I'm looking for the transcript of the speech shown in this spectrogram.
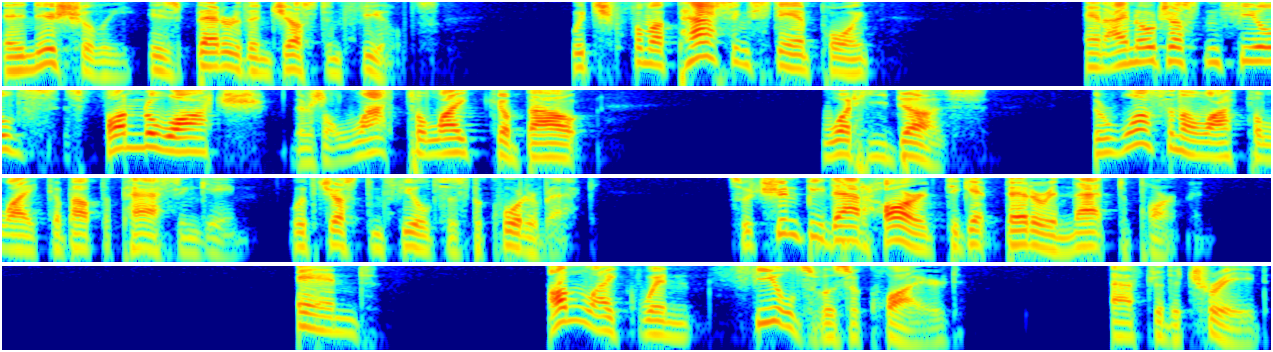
initially is better than Justin Fields, which, from a passing standpoint, and I know Justin Fields is fun to watch. There's a lot to like about what he does. There wasn't a lot to like about the passing game with Justin Fields as the quarterback. So it shouldn't be that hard to get better in that department. And unlike when Fields was acquired after the trade,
